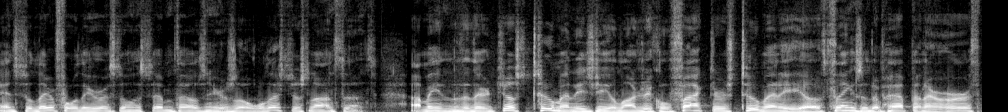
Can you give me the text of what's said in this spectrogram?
And so therefore the Earth's only 7,000 years old. Well, that's just nonsense. I mean, there are just too many geological factors, too many uh, things that have happened on our Earth.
